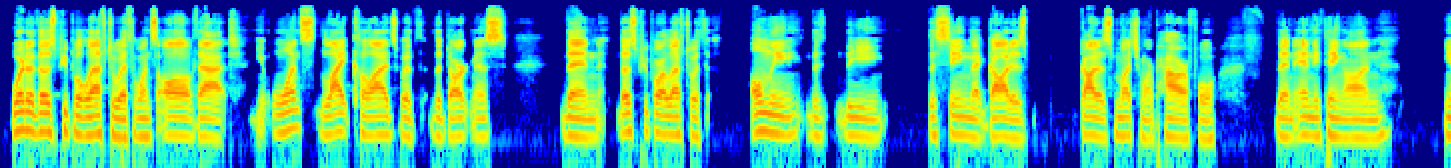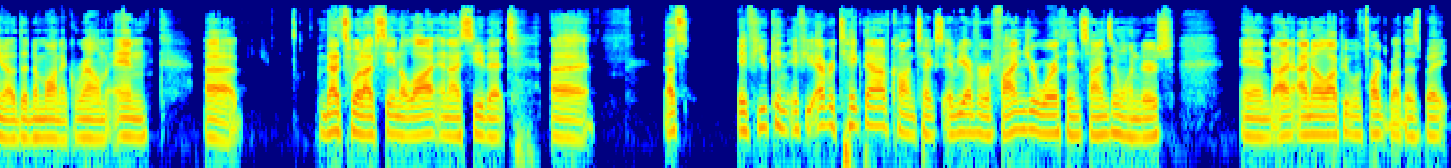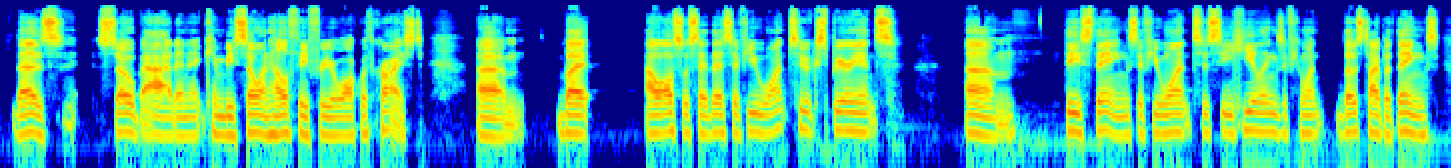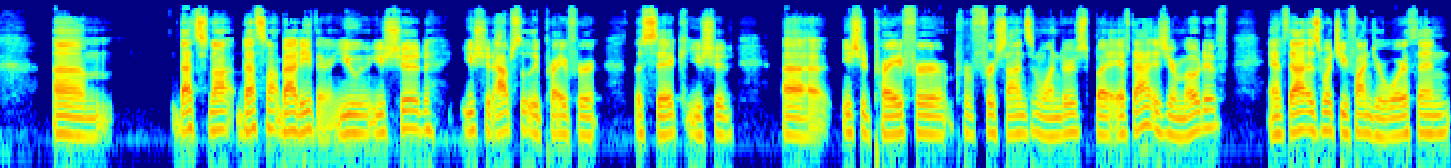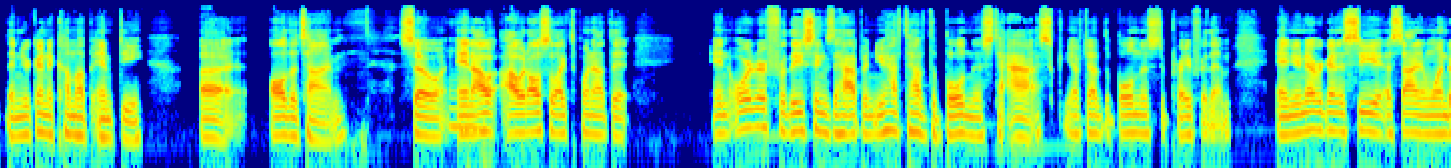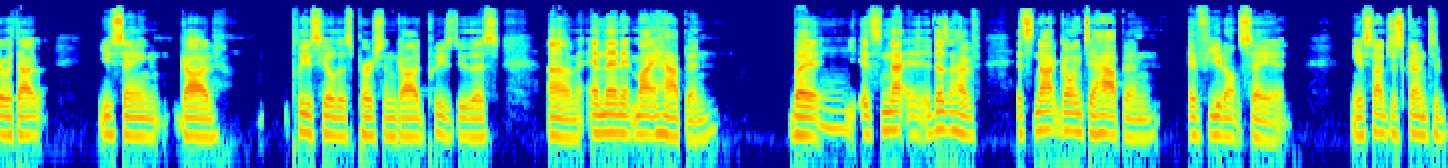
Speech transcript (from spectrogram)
what are those people left with once all of that once light collides with the darkness then those people are left with only the the the seeing that God is God is much more powerful than anything on you know the demonic realm and uh that's what I've seen a lot and I see that uh that's if you can if you ever take that out of context if you ever find your worth in signs and wonders and I, I know a lot of people have talked about this but that is so bad and it can be so unhealthy for your walk with Christ um but I'll also say this if you want to experience um, these things, if you want to see healings, if you want those type of things, um, that's not that's not bad either. You you should you should absolutely pray for the sick. You should uh, you should pray for, for for signs and wonders. But if that is your motive, and if that is what you find your worth in, then you're going to come up empty uh, all the time. So, mm. and I I would also like to point out that in order for these things to happen, you have to have the boldness to ask. You have to have the boldness to pray for them. And you're never going to see a sign and wonder without you saying, God, please heal this person. God, please do this. Um, and then it might happen. But Mm. it's not. It doesn't have. It's not going to happen if you don't say it. It's not just going to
